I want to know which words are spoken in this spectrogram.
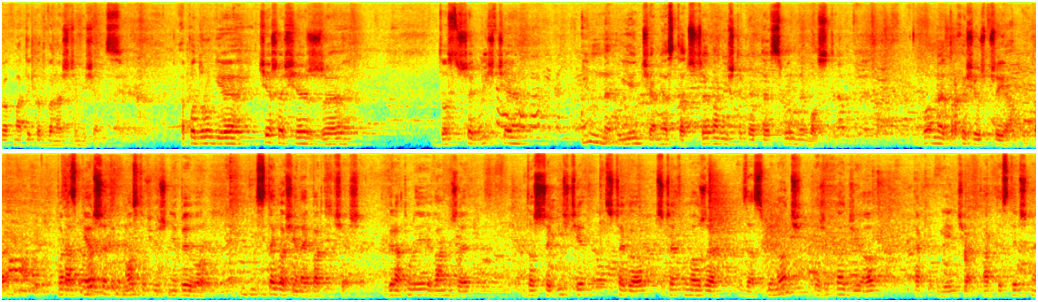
rok ma tylko 12 miesięcy. A po drugie, cieszę się, że dostrzegliście inne ujęcia miasta Tczewa niż tylko te słynne mosty. Bo one trochę się już przejadły, tak? Po raz pierwszy tych mostów już nie było i z tego się najbardziej cieszę. Gratuluję Wam, że dostrzegliście, z czego Tczew może zasłynąć, jeżeli chodzi o takie ujęcia artystyczne,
